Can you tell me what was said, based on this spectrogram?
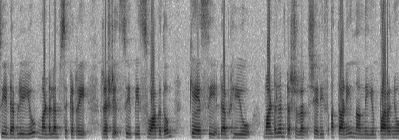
C W U മണ്ഡലം സെക്രട്ടറി റഷീദ് സി പി സ്വാഗതവും കെ എസ് സി ഡബ്ല്യു മണ്ഡലം ട്രഷറർ ഷെരീഫ് അത്താണി നന്ദിയും പറഞ്ഞു.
